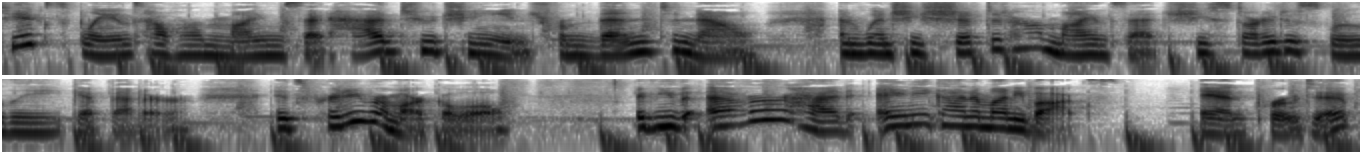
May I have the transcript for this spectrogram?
Tia explains how her mindset had to change from then to now, and when she shifted her mindset, she started to slowly get better. It's pretty remarkable. If you've ever had any kind of money blocks, and pro tip,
